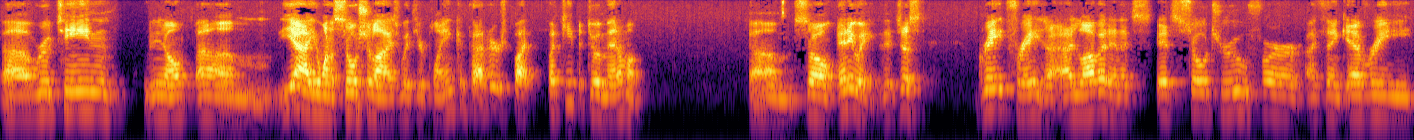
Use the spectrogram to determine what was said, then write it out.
Uh, routine, you know, um, yeah, you want to socialize with your playing competitors, but but keep it to a minimum. Um, so anyway, just great phrase. I, I love it, and it's it's so true for I think every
